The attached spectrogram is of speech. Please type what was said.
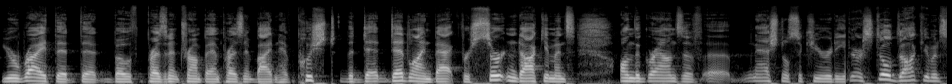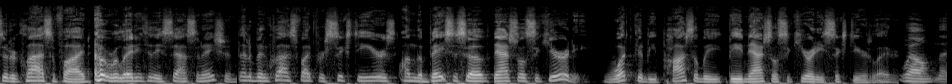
you're right that that both President Trump and President Biden have pushed the de- deadline back for certain documents on the grounds of uh, national security. There are still documents that are classified relating to the assassination that have been classified for 60 years on the basis of national security. What could be possibly be national security 60 years later? Well, uh,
